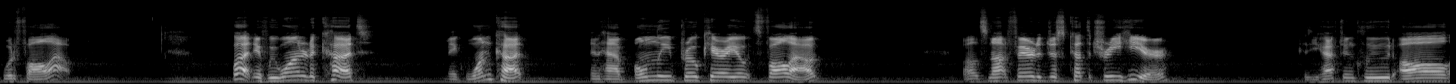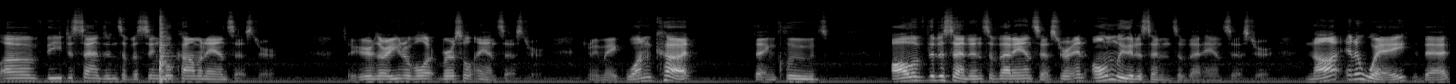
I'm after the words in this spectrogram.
would fall out. But if we wanted to cut, make one cut, and have only prokaryotes fall out, well, it's not fair to just cut the tree here, because you have to include all of the descendants of a single common ancestor. So here's our universal ancestor. Can we make one cut that includes all of the descendants of that ancestor and only the descendants of that ancestor? Not in a way that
